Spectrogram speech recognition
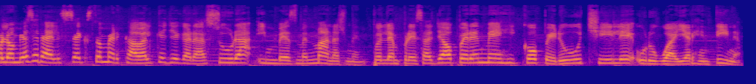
Colombia será el sexto mercado al que llegará Sura Investment Management, pues la empresa ya opera en México, Perú, Chile, Uruguay y Argentina.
